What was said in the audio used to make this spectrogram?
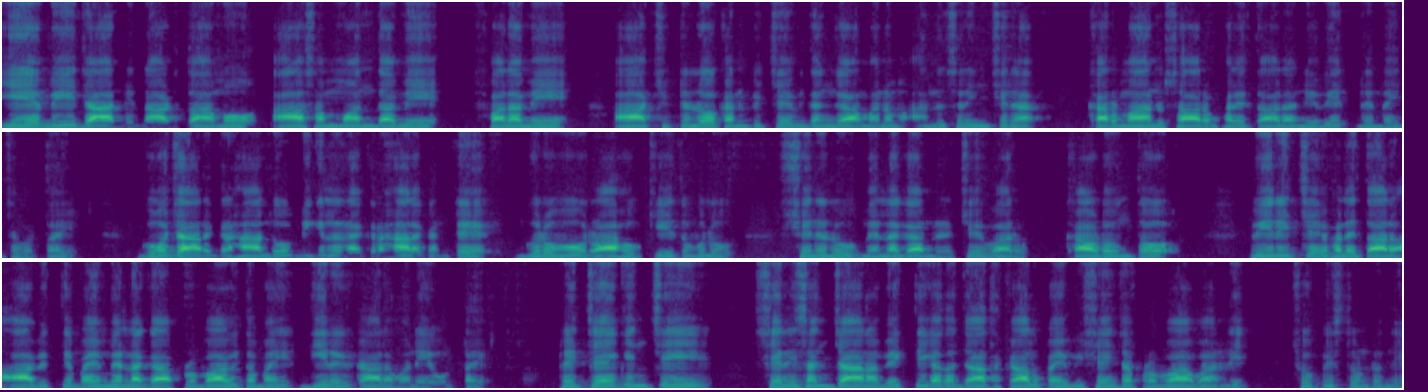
ఏ బీజాన్ని నాటుతామో ఆ సంబంధమే ఫలమే ఆ చిట్టులో కనిపించే విధంగా మనం అనుసరించిన కర్మానుసారం ఫలితాలు అనేవి నిర్ణయించబడతాయి. గోచార గ్రహాల్లో మిగిలిన గ్రహాల కంటే గురువు రాహు కేతువులు శనులు మెల్లగా నడిచేవారు కావడంతో వీరిచ్చే ఫలితాలు ఆ వ్యక్తిపై మెల్లగా ప్రభావితమై దీర్ఘకాలం అనేవి ఉంటాయి. ప్రత్యేకించి శని సంచారం వ్యక్తిగత జాతకాలపై విశేష ప్రభావాన్ని చూపిస్తుంటుంది.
